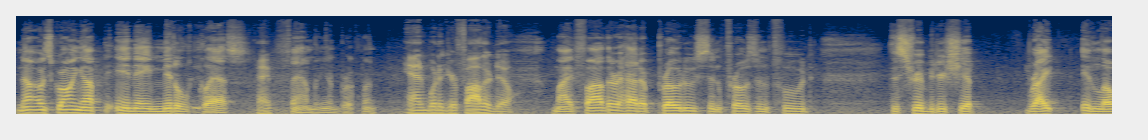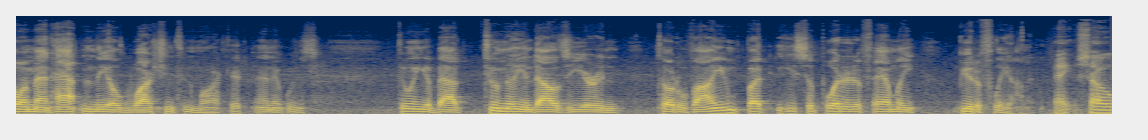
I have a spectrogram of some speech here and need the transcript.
No, I was growing up in a middle class Okay. family in Brooklyn. And what did your father do? My father had a produce and frozen food distributorship right in lower Manhattan in the old Washington market, and it was doing about $2 million a year in total volume, but he supported a family beautifully on it. Okay, so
